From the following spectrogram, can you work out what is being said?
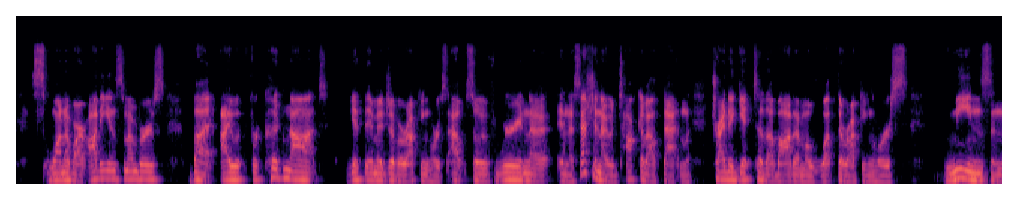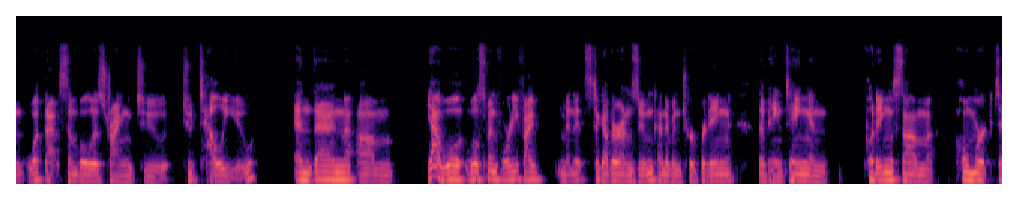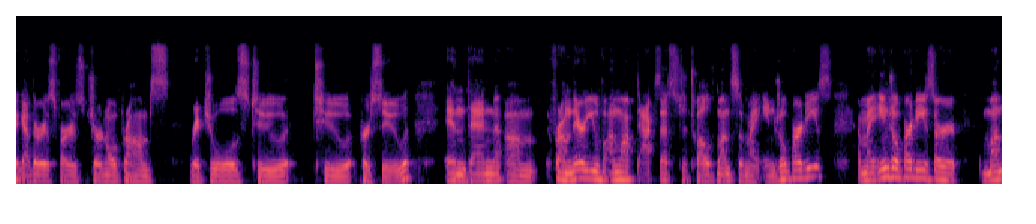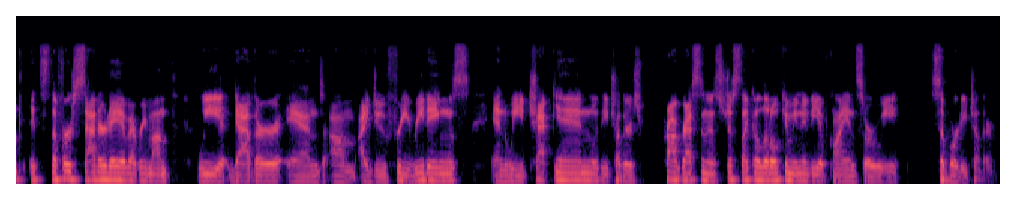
one of our audience members. But I for could not get the image of a rocking horse out. So if we're in a in a session, I would talk about that and try to get to the bottom of what the rocking horse means and what that symbol is trying to to tell you. And then um yeah, we'll we'll spend 45 minutes together on Zoom kind of interpreting the painting and putting some homework together as far as journal prompts, rituals to to pursue. And then um, from there, you've unlocked access to 12 months of my angel parties. And my angel parties are month, it's the first Saturday of every month. We gather and um, I do free readings and we check in with each other's progress. And it's just like a little community of clients where we support each other.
